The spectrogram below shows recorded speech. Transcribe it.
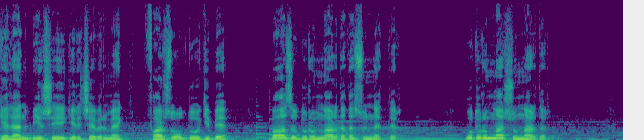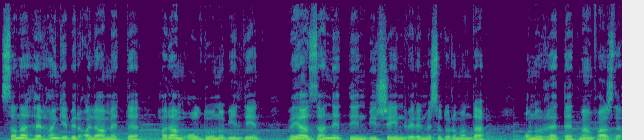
gelen bir şeyi geri çevirmek farz olduğu gibi bazı durumlarda da sünnettir. Bu durumlar şunlardır. Sana herhangi bir alametle haram olduğunu bildiğin veya zannettiğin bir şeyin verilmesi durumunda onu reddetmen farzdır.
